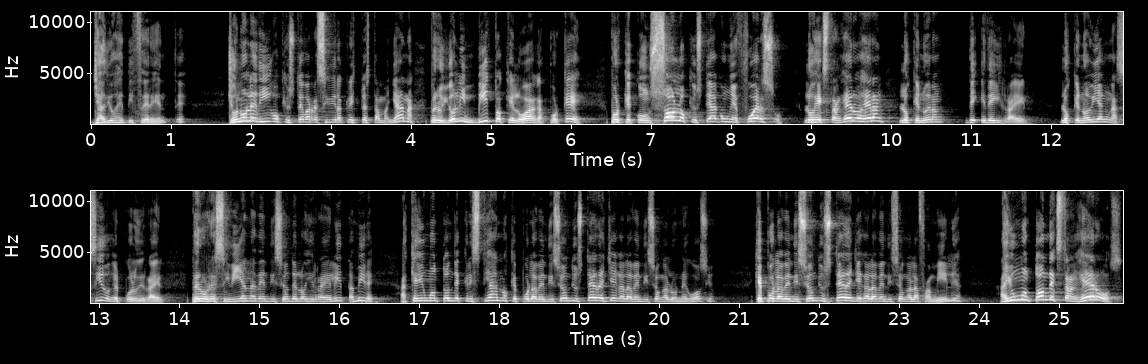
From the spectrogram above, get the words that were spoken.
Ya Dios es diferente. Yo no le digo que usted va a recibir a Cristo esta mañana, pero yo le invito a que lo haga. ¿Por qué? Porque con solo que usted haga un esfuerzo, los extranjeros eran los que no eran de, de Israel, los que no habían nacido en el pueblo de Israel, pero recibían la bendición de los israelitas. Mire, aquí hay un montón de cristianos que por la bendición de ustedes llega la bendición a los negocios que por la bendición de ustedes llega la bendición a la familia. Hay un montón de extranjeros.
